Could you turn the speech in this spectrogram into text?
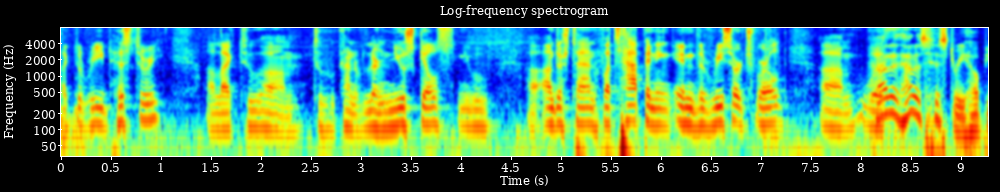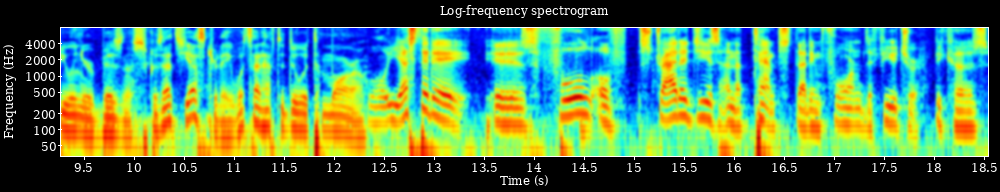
like to read history. I like to um, to kind of learn new skills, new uh, understand what's happening in the research world. Um, How, did, how does history help you in your business? Because that's yesterday. What's that have to do with tomorrow? Well, yesterday is full of strategies and attempts that inform the future because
